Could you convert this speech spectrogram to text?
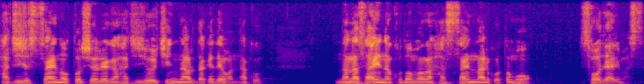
80歳のお年寄りが81になるだけではなく、7歳の子供が8歳になることもそうであります。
